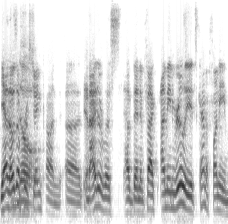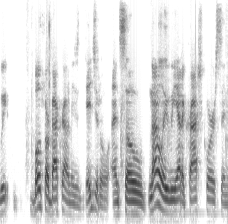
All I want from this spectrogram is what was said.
Yeah, that was our No. first Gen Con. Uh, Yeah. Neither of us have been. In fact, I mean, really, it's kind of funny. We both our background is digital, and so not only we had a crash course in,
